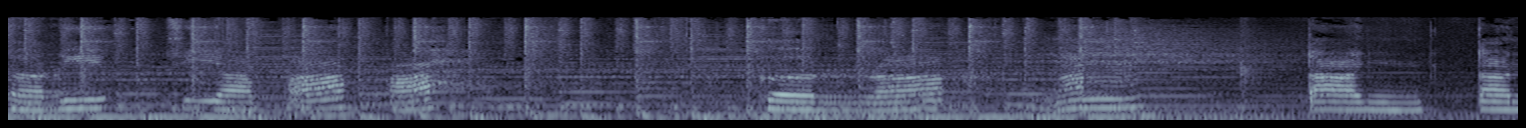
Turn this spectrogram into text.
dari siapakah gerangan tan tan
